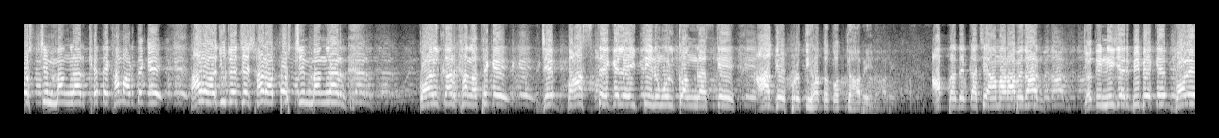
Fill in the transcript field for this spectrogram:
পশ্চিম বাংলার খেতে খামার থেকে। আওয়াজ উঠেছে সারা পশ্চিম বাংলার কলকারখানা থেকে যে বাঁচতে গেলেই তৃণমূল কংগ্রেসকে আগে প্রতিহত করতে হবে। আপনাদের কাছে আমার আবেদন। যদি নিজের বিবেকে বলে,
